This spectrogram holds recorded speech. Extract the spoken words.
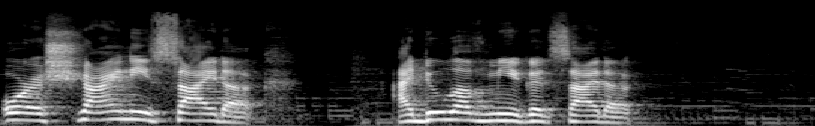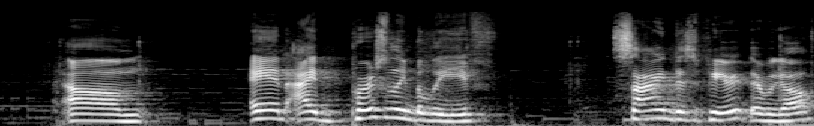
or a shiny Psyduck. I do love me a good Psyduck. Um, and I personally believe sign disappeared. There we go.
